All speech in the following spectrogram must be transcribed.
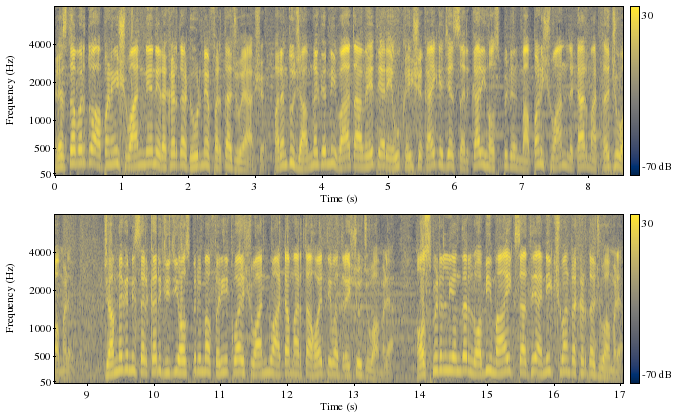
રસ્તા પર તો આપણે શ્વાનને અને રખડતા ઢોરને ફરતા જોયા હશે. પરંતુ જામનગરની વાત આવે ત્યારે એવું કહી શકાય કે જે સરકારી હોસ્પિટલમાં પણ શ્વાન લટાર મારતા જોવા મળે. જામનગરની સરકારી જીજી હોસ્પિટલમાં ફરી એકવાર શ્વાનનું આટા મારતા હોય તેવા દ્રશ્યો જોવા મળ્યા. હોસ્પિટલની અંદર લોબીમાં એક સાથે અનેક શ્વાન રખડતા જોવા મળ્યા.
